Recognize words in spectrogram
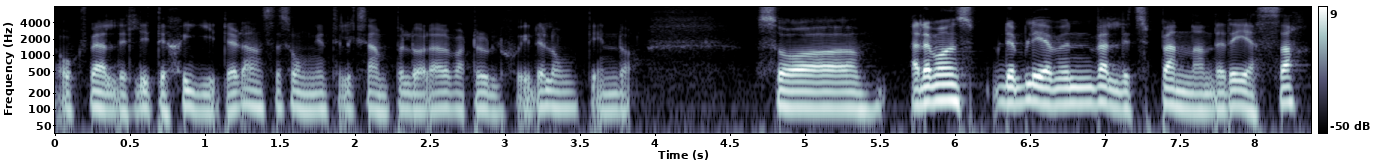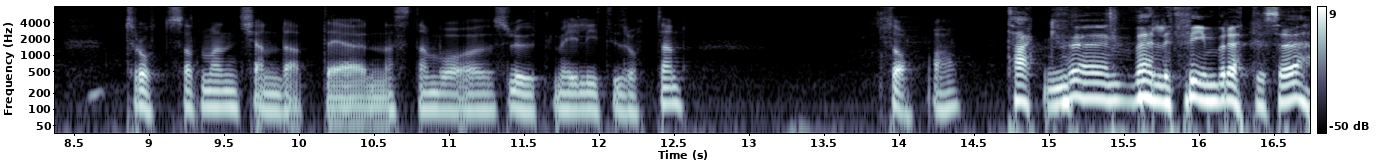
åkt väldigt lite skidor den säsongen till exempel. Då. Det hade varit rullskidor långt in då. Så eh, ja, det, var en, det blev en väldigt spännande resa. Trots att man kände att det nästan var slut med elitidrotten. Så, ja. Tack Mm. för en väldigt fin berättelse.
